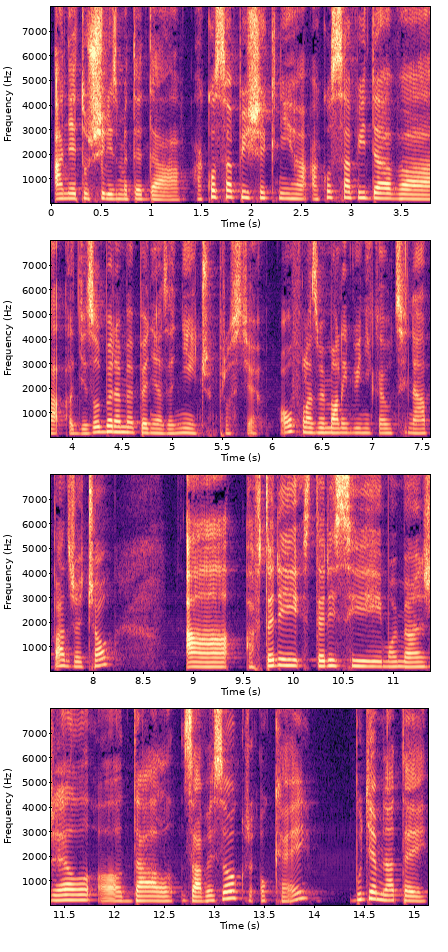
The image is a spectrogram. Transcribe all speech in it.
A netušili sme teda, ako sa píše kniha, ako sa vydáva, kde zoberieme peniaze, nič. Proste off, len sme mali vynikajúci nápad, že čo? A, a vtedy, vtedy si môj manžel uh, dal záväzok, že OK, budem na tej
